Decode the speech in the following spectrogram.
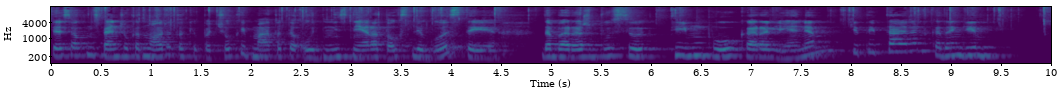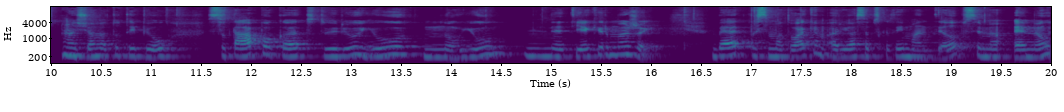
Tiesiog nusprendžiau, kad noriu tokių pačių, kaip matote, audinys nėra toks lygus, tai dabar aš būsiu timpų karalienė, kitaip tariant, kadangi šiuo metu taip jau sutapo, kad turiu jų naujų netiek ir mažai. Bet pasimatuokim, ar jos apskritai man tilps. Ėmiau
